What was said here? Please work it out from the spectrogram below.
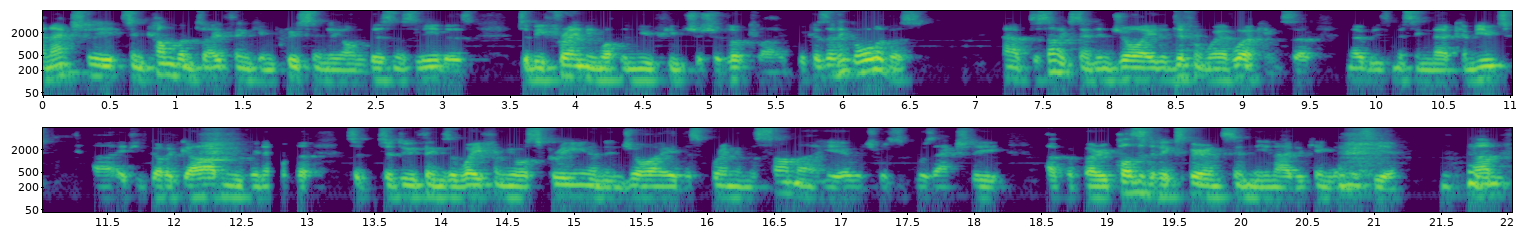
And actually, it's incumbent, I think, increasingly on business leaders to be framing what the new future should look like, because I think all of us have to some extent enjoyed a different way of working. So nobody's missing their commute. Uh, if you've got a garden, you've been able to, to, to, do things away from your screen and enjoy the spring and the summer here, which was, was actually a, a very positive experience in the United Kingdom this year. Um,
